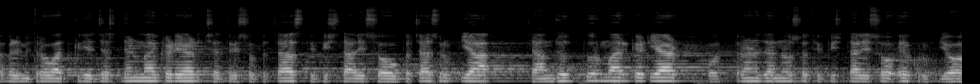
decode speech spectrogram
આગળ મિત્રો, વાત કરીએ જસદણ માર્કેટ યાર્ડ છત્રીસો પચાસથી પિસ્તાલીસો પચાસ રૂપિયા. જામજોધપુર માર્કેટ યાર્ડ ત્રણ હજાર નવસોથી પિસ્તાલીસો એક રૂપિયો.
